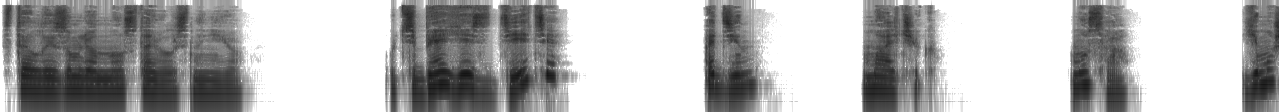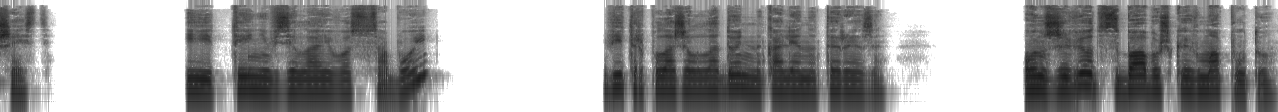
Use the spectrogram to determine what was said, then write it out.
Стелла изумленно уставилась на нее. «У тебя есть дети?» «Один. Мальчик. Муса. Ему шесть. И ты не взяла его с собой? Витер положил ладонь на колено Терезы. Он живет с бабушкой в Мапуту.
